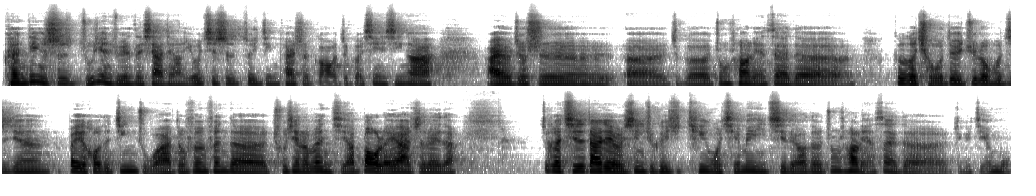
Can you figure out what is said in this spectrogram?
肯定是逐渐逐渐在下降，尤其是最近开始搞这个限薪啊，还有就是呃，这个中超联赛的各个球队俱乐部之间背后的金主啊，都纷纷的出现了问题啊，爆雷啊之类的。这个其实大家有兴趣可以去听我前面一期聊的中超联赛的这个节目。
